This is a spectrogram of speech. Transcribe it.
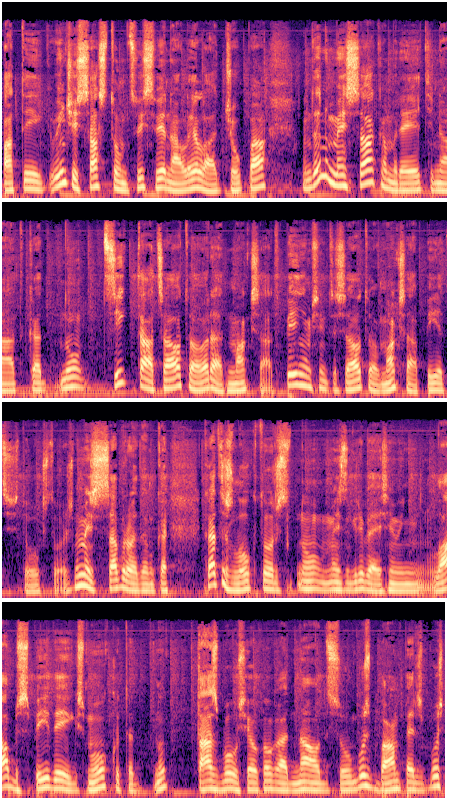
patīk. Viņš ir sastumts viss vienā lielā čūpā. Tad nu, mēs sākam rēķināt, ka, nu, cik tāds auto varētu maksāt. Pieņemsim, tas auto maksā 5000. Nu, mēs saprotam, ka katrs lukturs, nu, mēs gribēsim viņu labu, spīdīgu, smuku. Tad, nu, Tas būs jau kaut kāda naudas summa, būs bumpers, būs,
